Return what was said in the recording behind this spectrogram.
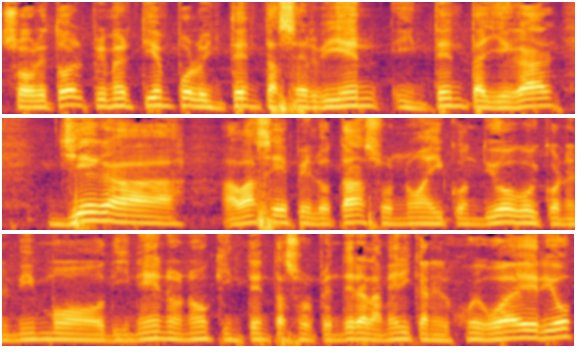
sobre todo el primer tiempo lo intenta hacer bien, intenta llegar, llega a base de pelotazo, no ahí con Diogo y con el mismo Dineno, ¿no? que intenta sorprender al América en el juego aéreo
